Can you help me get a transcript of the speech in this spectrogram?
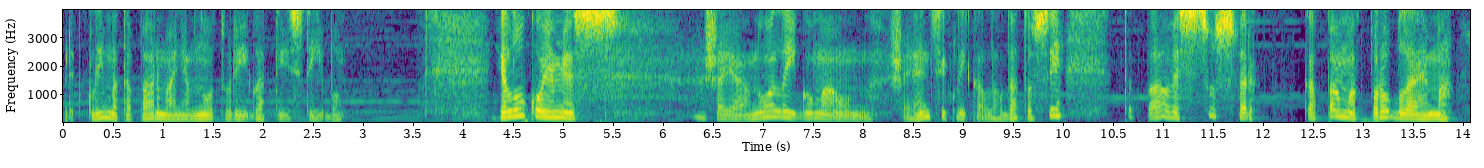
pret klimata pārmaiņām noturīgu attīstību. Ja lūkojamies šajā nolīgumā un šajā enciklikā Laudato Si, tad pāvests uzsver, ka pamat problēma – ir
